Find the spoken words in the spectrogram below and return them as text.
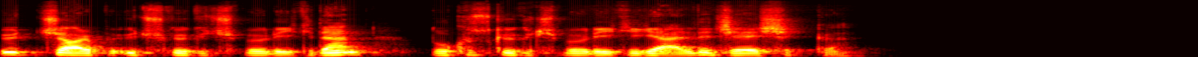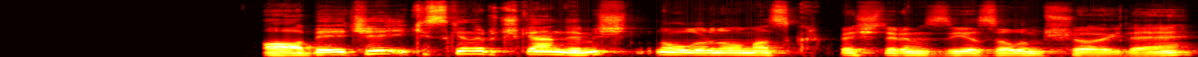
3 çarpı 3 kök 3 bölü 2'den 9 kök 3 bölü 2 geldi C şıkkı. ABC ikizkenar üçgen demiş. Ne olur ne olmaz 45'lerimizi yazalım şöyle.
